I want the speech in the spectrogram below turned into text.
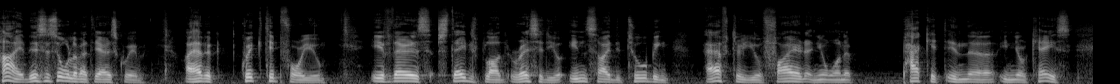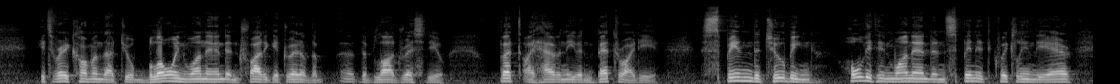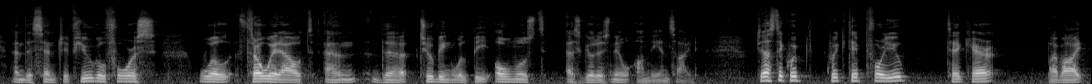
Hi, this is Olav at the Air Squib. I have a quick tip for you. If there is stage blood residue inside the tubing after you've fired and you want to pack it in, the, in your case, it's very common that you blow in one end and try to get rid of the, uh, the blood residue. But I have an even better idea. Spin the tubing, hold it in one end and spin it quickly in the air and the centrifugal force will throw it out and the tubing will be almost as good as new on the inside. Just a quick, quick tip for you. Take care. Bye bye.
